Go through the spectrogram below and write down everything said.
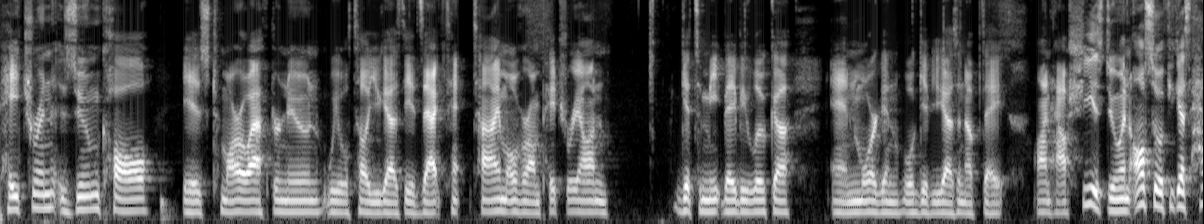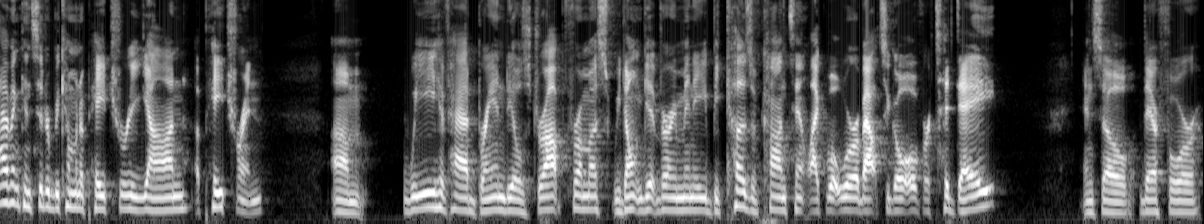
patron Zoom call is tomorrow afternoon. We will tell you guys the exact t- time over on Patreon. Get to meet baby Luca and Morgan will give you guys an update on how she is doing. Also, if you guys haven't considered becoming a Patreon, a patron, um, we have had brand deals drop from us. We don't get very many because of content like what we're about to go over today. And so, therefore,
